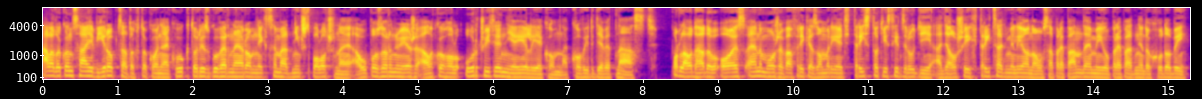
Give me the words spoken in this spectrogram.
ale dokonca aj výrobca tohto koniaku, ktorý s guvernérom nechce mať nič spoločné a upozorňuje, že alkohol určite nie je liekom na COVID-19. Podľa odhadov OSN môže v Afrike zomrieť 300 tisíc ľudí a ďalších 30 miliónov sa pre pandémiu prepadne do chudoby.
